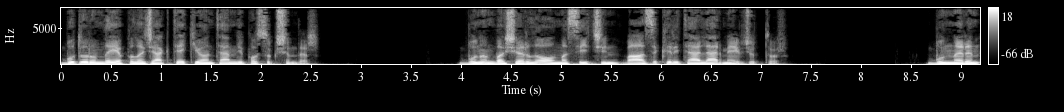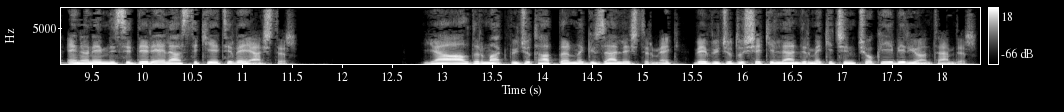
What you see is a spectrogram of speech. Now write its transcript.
Bu durumda yapılacak tek yöntem liposuction'dır. Bunun başarılı olması için bazı kriterler mevcuttur. Bunların en önemlisi deri elastikiyeti ve yaştır. Yağ aldırmak vücut hatlarını güzelleştirmek ve vücudu şekillendirmek için çok iyi bir yöntemdir.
